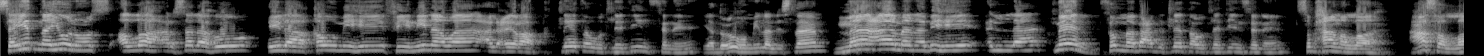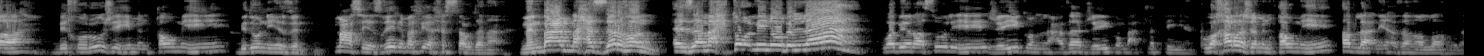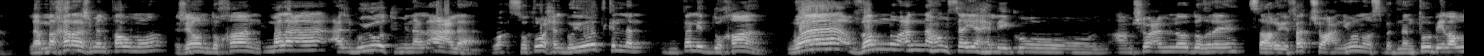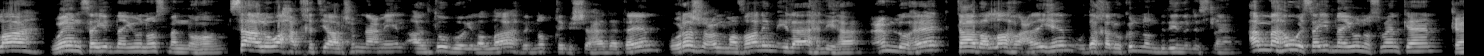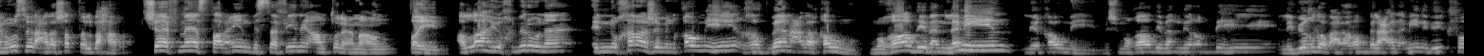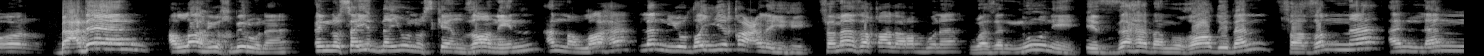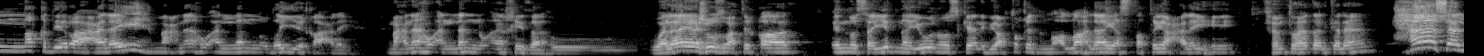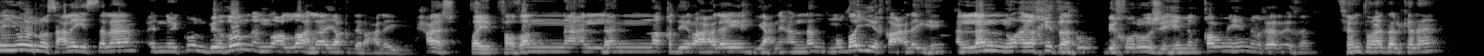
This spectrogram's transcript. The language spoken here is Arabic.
سيدنا يونس الله أرسله إلى قومه في نينوى العراق. 33 سنة يدعوهم إلى الإسلام. ما آمن به إلا اثنين. ثم بعد 33 سنة سبحان الله عصى الله بخروجه من قومه بدون إذن. معصية صغيرة ما فيها خسة ودناء. من بعد ما حذرهم إذا ما تؤمنوا بالله وبرسوله جايكم العذاب جايكم بعد ثلاثة أيام. وخرج من قومه قبل أن يأذن الله له. لما خرج من قومه جاهم دخان ملأ البيوت من الأعلى سطوح البيوت كلها امتلت دخان. وظنوا أنهم سيهلكون. قام شو عملوا دغري؟ صاروا يفتشوا عن يونس بدنا نتوب إلى الله. وين سيدنا يونس؟ منه هون سألوا واحد ختيار شو بنعمل قال توبوا إلى الله بالنطق بالشهادتين ورجعوا المظالم إلى أهلها. عملوا هيك تاب الله عليهم ودخلوا كلهم بدين الإسلام. أما هو سيدنا يونس وين كان؟ كان وصل على شط البحر. شاف ناس طالعين بالسفينة قام طلع معهم. طيب الله يخبرنا إنه خرج من قومه غضبان على قومه مغاضبا لمين؟ لقومه مش مغاضبا لربه اللي بيغضب على رب العالمين بيكفر. بعدين الله يخبرنا إنه سيدنا يونس كان ظان أن الله لن يضيق عليه. فماذا قال ربنا؟ وذنوني إذ ذهب مغاضبا فظن أن لن نقدر عليه. معناه أن لن نضيق عليه معناه أن لن نؤاخذه. ولا يجوز اعتقاد إنه سيدنا يونس كان بيعتقد إنه الله لا يستطيع عليه. فهمتوا هذا الكلام؟ حاشا ليونس عليه السلام إنه يكون بظن إنه الله لا يقدر عليه. حاشا. طيب فظن أن لن نقدر عليه يعني أن لن نضيق عليه أن لن نؤاخذه بخروجه من قومه من غير إذن. فهمتوا هذا الكلام؟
